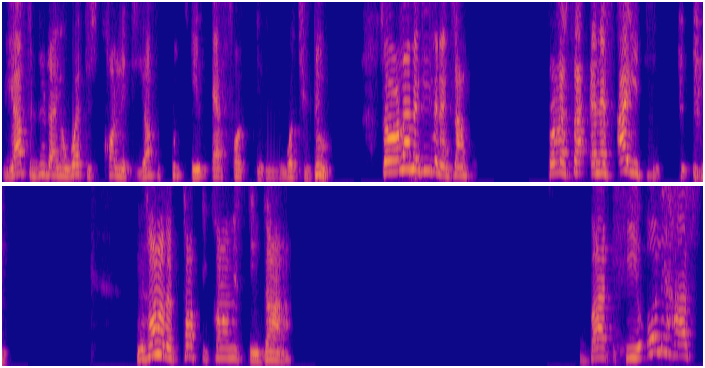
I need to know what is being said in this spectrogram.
You have to do that. Your work is quality. You have to put in effort in what you do. So let me give an example. Professor Ernest Aryeetey. He's one of the top economists in Ghana. But he only has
